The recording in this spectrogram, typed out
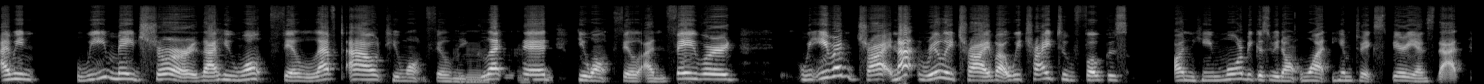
I mean, we made sure that he won't feel left out. He won't feel Mhm. neglected. He won't feel unfavored. We even try, not really try, but we try to focus on him more because we don't want him to experience that. Oh,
